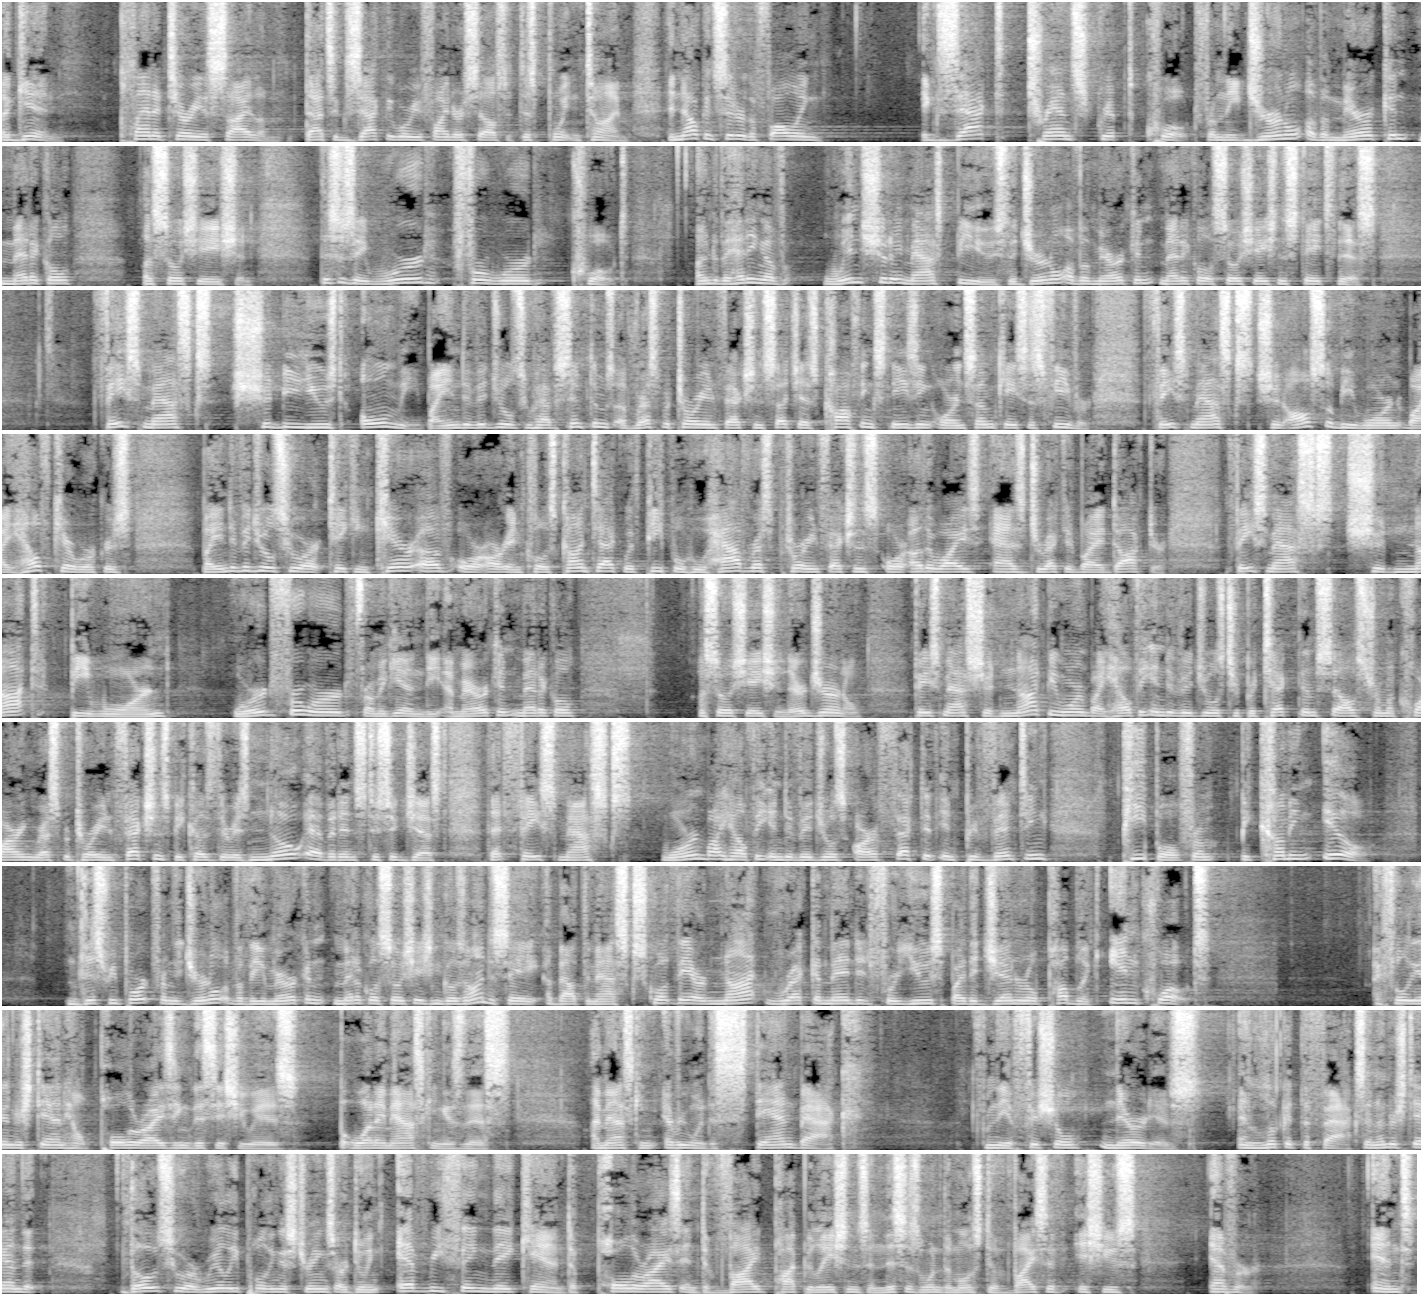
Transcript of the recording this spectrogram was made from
Again, planetary asylum. That's exactly where we find ourselves at this point in time. And now consider the following exact transcript quote from the Journal of American Medical Association. This is a word for word quote. Under the heading of When Should a Mask Be Used? the Journal of American Medical Association states this Face masks should be used only by individuals who have symptoms of respiratory infection such as coughing, sneezing, or in some cases fever. Face masks should also be worn by healthcare workers by individuals who are taking care of or are in close contact with people who have respiratory infections or otherwise as directed by a doctor. Face masks should not be worn word for word from again the American Medical Association, their journal. Face masks should not be worn by healthy individuals to protect themselves from acquiring respiratory infections because there is no evidence to suggest that face masks worn by healthy individuals are effective in preventing people from becoming ill. This report from the Journal of the American Medical Association goes on to say about the masks, quote, they are not recommended for use by the general public, end quote. I fully understand how polarizing this issue is, but what I'm asking is this. I'm asking everyone to stand back from the official narratives and look at the facts and understand that those who are really pulling the strings are doing everything they can to polarize and divide populations, and this is one of the most divisive issues ever. And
